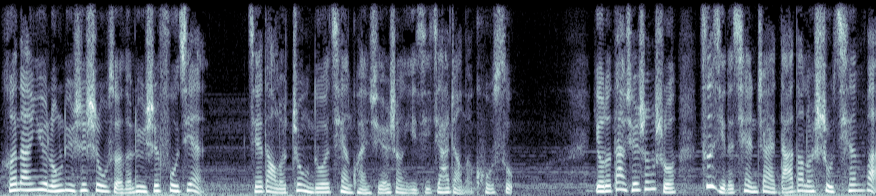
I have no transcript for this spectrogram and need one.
河南玉龙律师事务所的律师付建接到了众多欠款学生以及家长的哭诉。有的大学生说自己的欠债达到了数千万。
